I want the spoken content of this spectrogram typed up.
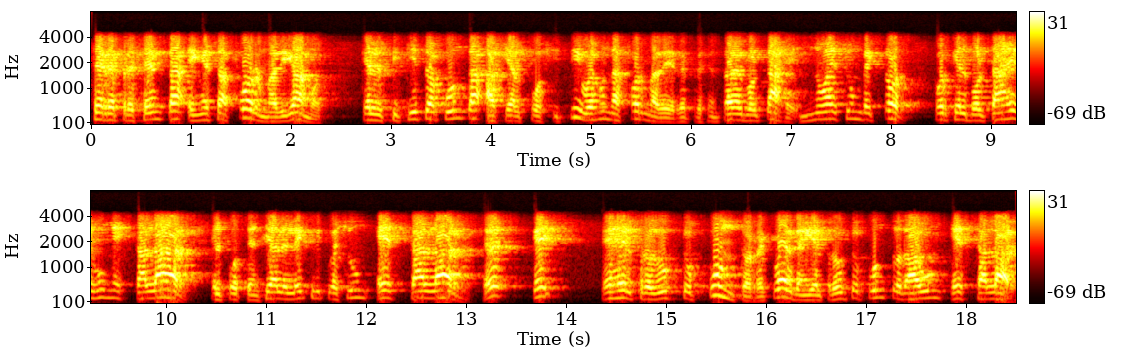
se representa en esa forma, digamos, que el piquito apunta hacia el positivo, es una forma de representar el voltaje, no es un vector, porque el voltaje es un escalar, el potencial eléctrico es un escalar, ¿eh? es el producto punto, recuerden, y el producto punto da un escalar,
